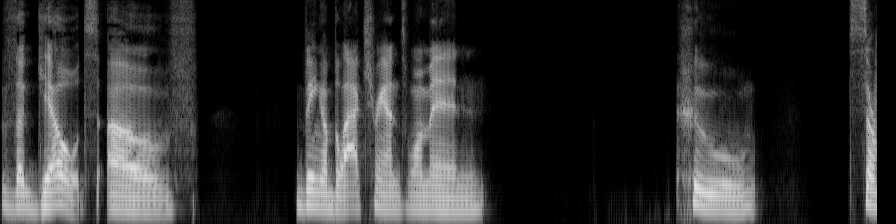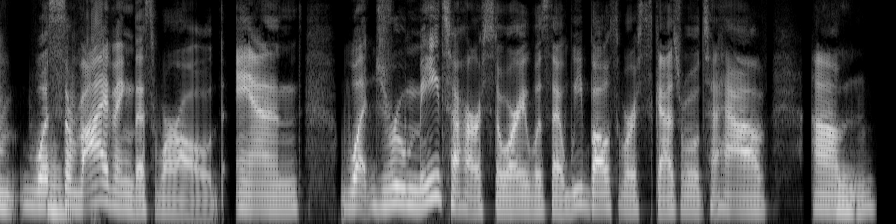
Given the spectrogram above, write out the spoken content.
the guilt of being a black trans woman who sur- was Mm. surviving this world. And what drew me to her story was that we both were scheduled to have um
